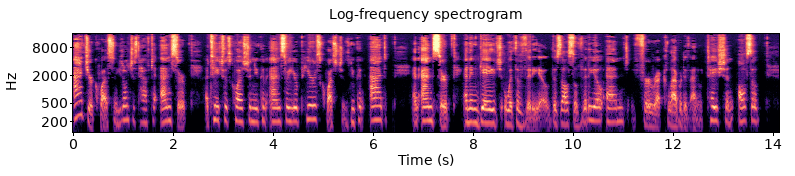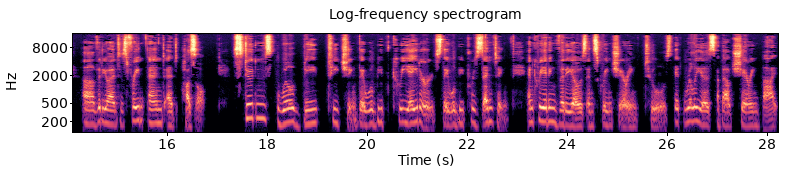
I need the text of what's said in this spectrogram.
add your question. You don't just have to answer a teacher's question. You can answer your peers' questions. You can add an answer and engage with a video. There's also VideoAnt for uh, collaborative annotation. Also, uh, VideoAnt is free and Edpuzzle. Students will be teaching. They will be creators. They will be presenting and creating videos and screen sharing tools. It really is about sharing by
